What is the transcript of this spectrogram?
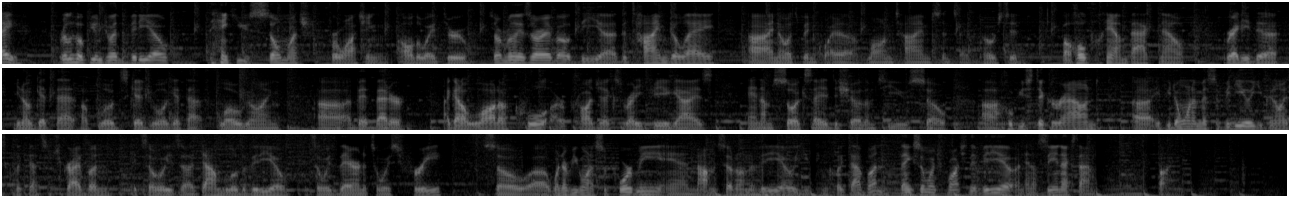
Hey, really hope you enjoyed the video. Thank you so much for watching all the way through. So I'm really sorry about the uh, the time delay. Uh, I know it's been quite a long time since I posted, but hopefully I'm back now, ready to you know get that upload schedule, get that flow going uh, a bit better. I got a lot of cool art projects ready for you guys, and I'm so excited to show them to you. So, uh, hope you stick around. Uh, if you don't want to miss a video, you can always click that subscribe button. It's always uh, down below the video. It's always there, and it's always free. So, uh, whenever you want to support me and not miss out on the video, you can click that button. Thanks so much for watching the video, and I'll see you next time. Bye.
